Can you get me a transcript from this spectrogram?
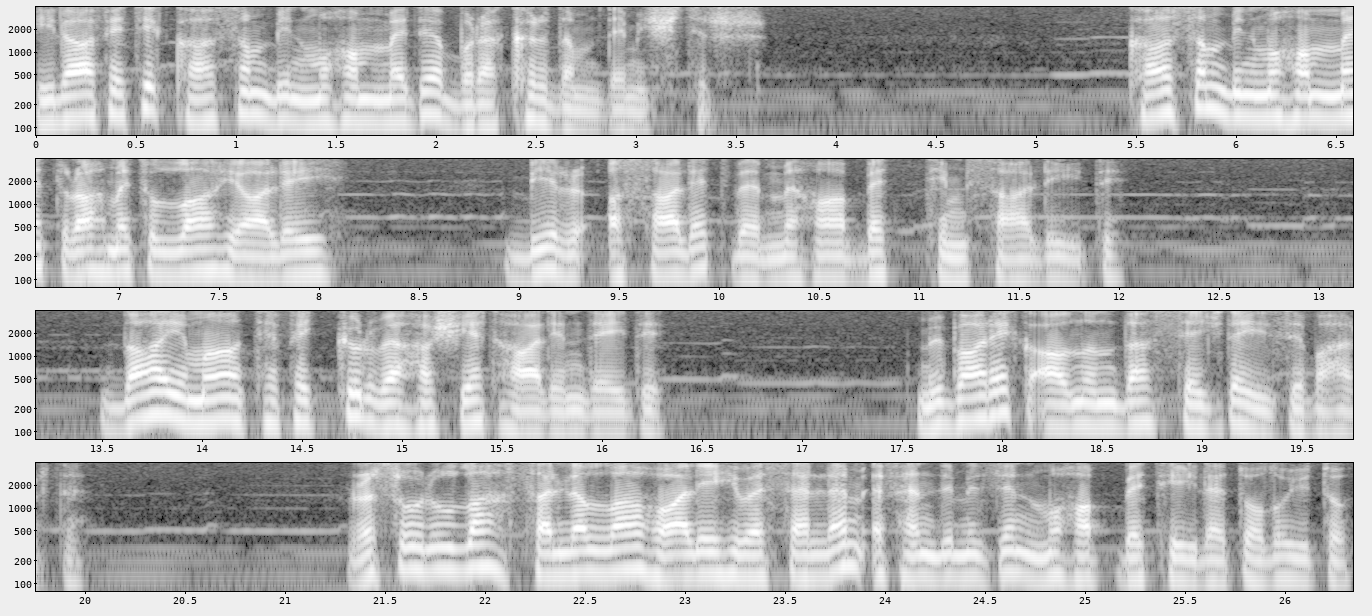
hilafeti Kasım bin Muhammed'e bırakırdım demiştir.'' Kasım bin Muhammed rahmetullahi aleyh bir asalet ve mehabet timsaliydi. Daima tefekkür ve haşiyet halindeydi. Mübarek alnında secde izi vardı. Resulullah sallallahu aleyhi ve sellem Efendimizin muhabbetiyle doluydu.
